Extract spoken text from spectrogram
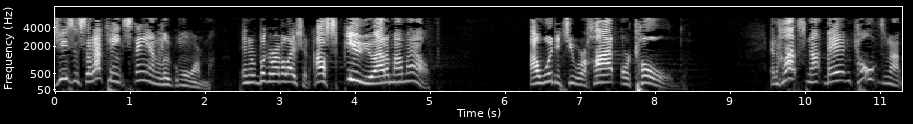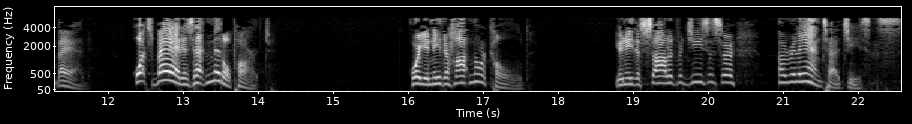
Jesus said, I can't stand lukewarm in the book of Revelation. I'll spew you out of my mouth. I would that you were hot or cold. And hot's not bad and cold's not bad. What's bad is that middle part where you're neither hot nor cold. You're neither solid for Jesus or, or really anti Jesus.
